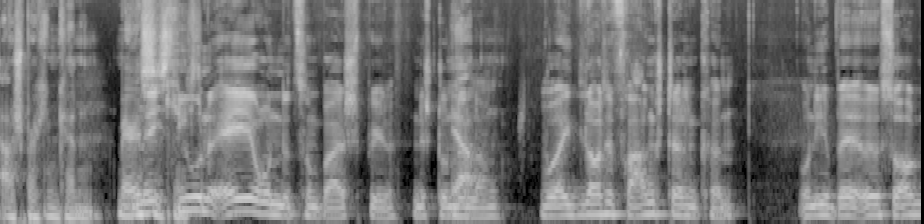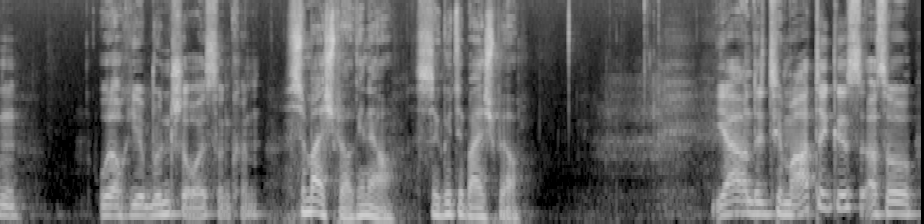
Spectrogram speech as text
aussprechen können. Mehr eine QA-Runde zum Beispiel, eine Stunde ja. lang, wo die Leute Fragen stellen können und ihre äh, Sorgen oder auch ihre Wünsche äußern können. Zum Beispiel, genau. Das ist ein gutes Beispiel. Ja, und die Thematik ist, also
